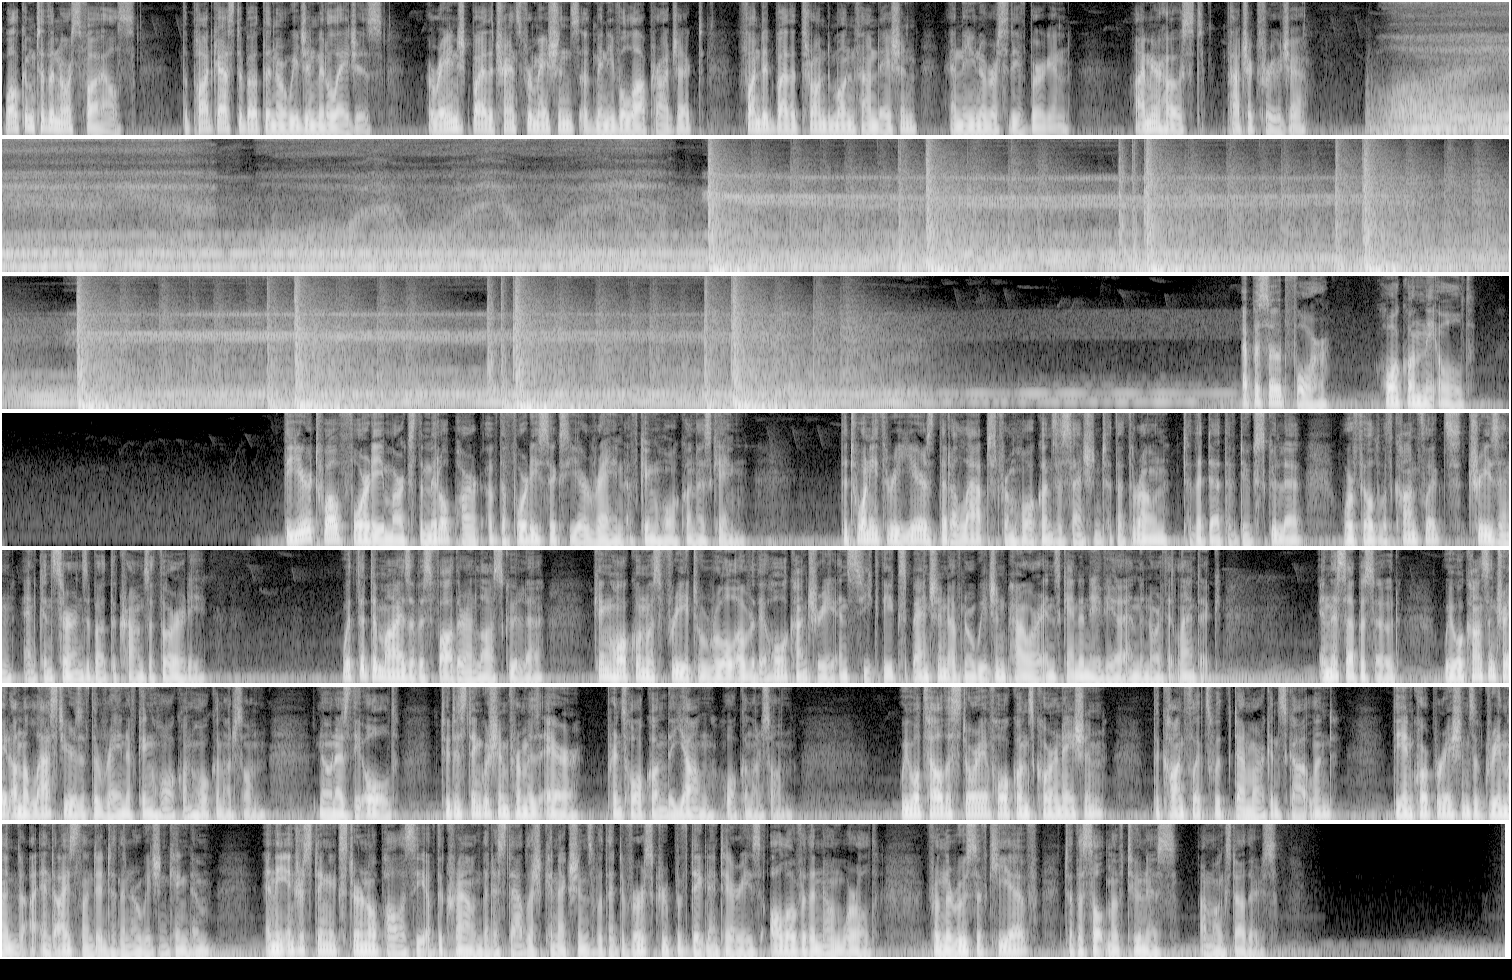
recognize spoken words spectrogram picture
Welcome to the Norse Files, the podcast about the Norwegian Middle Ages, arranged by the Transformations of Medieval Law Project, funded by the Trond Mohn Foundation and the University of Bergen. I'm your host, Patrick Ferrugia. Episode 4 Håkon the Old. The year 1240 marks the middle part of the 46 year reign of King Håkon as king. The 23 years that elapsed from Håkon's ascension to the throne to the death of Duke Skule were filled with conflicts, treason, and concerns about the crown's authority. With the demise of his father in law Skule, King Håkon was free to rule over the whole country and seek the expansion of Norwegian power in Scandinavia and the North Atlantic. In this episode, we will concentrate on the last years of the reign of King Håkon Håkonarsson, known as the Old, to distinguish him from his heir, Prince Håkon the Young Håkonarsson. We will tell the story of Håkon's coronation, the conflicts with Denmark and Scotland, the incorporations of Greenland and Iceland into the Norwegian kingdom, and the interesting external policy of the Crown that established connections with a diverse group of dignitaries all over the known world, from the Rus of Kiev to the Sultan of Tunis, amongst others.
